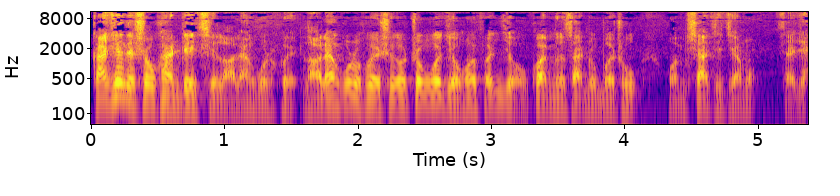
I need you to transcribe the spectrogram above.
感谢您收看这期老梁故事会。老梁故事会是由中国酒魂汾酒冠名赞助播出。我们下期节目再见。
